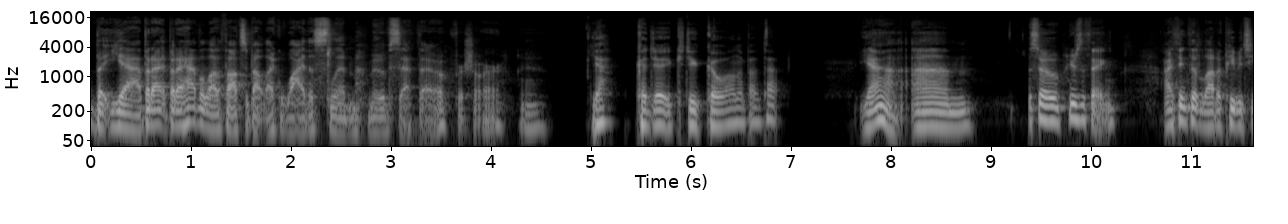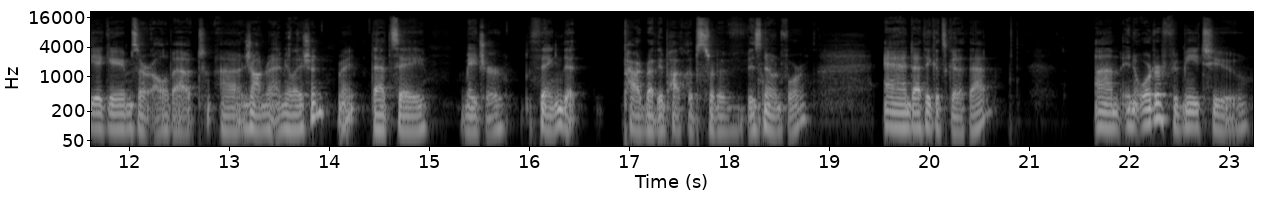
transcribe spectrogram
But yeah, but I but I have a lot of thoughts about like why the slim move set though, for sure. Yeah. Yeah. Could you could you go on about that? Yeah. Um So here's the thing. I think that a lot of PBTA games are all about uh, genre emulation, right? That's a major thing that Powered by the Apocalypse sort of is known for. And I think it's good at that. Um, in order for me to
